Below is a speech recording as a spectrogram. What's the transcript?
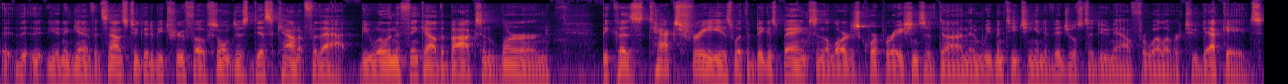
And again, if it sounds too good to be true, folks, don't just discount it for that. Be willing to think out of the box and learn because tax free is what the biggest banks and the largest corporations have done, and we've been teaching individuals to do now for well over two decades.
